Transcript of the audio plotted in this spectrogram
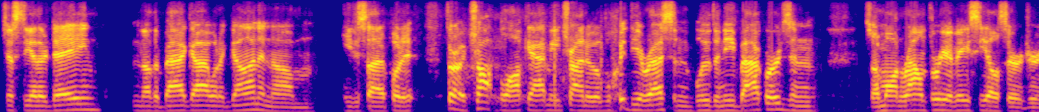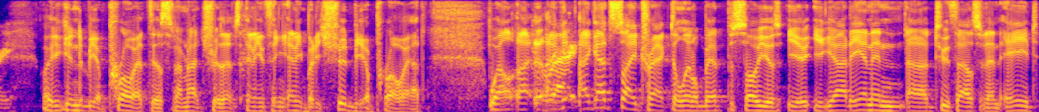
just the other day, another bad guy with a gun, and um, he decided to put it throw a chop block at me, trying to avoid the arrest, and blew the knee backwards and so I'm on round three of ACL surgery. Well, you're going to be a pro at this, and I'm not sure that's anything anybody should be a pro at. Well, I, I, I got sidetracked a little bit. So you you, you got in in uh, 2008,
